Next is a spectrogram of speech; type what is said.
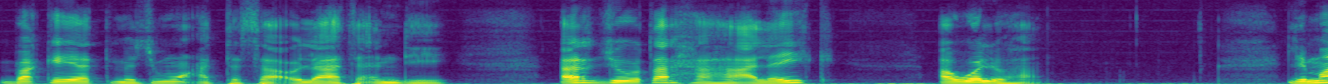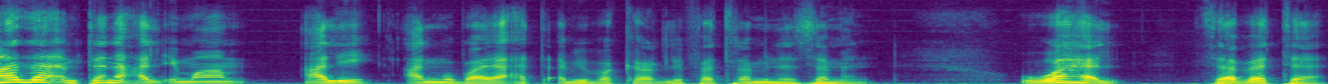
بقيت مجموعة تساؤلات عندي. أرجو طرحها عليك. أولها لماذا امتنع الإمام علي عن مبايعة أبي بكر لفترة من الزمن؟ وهل ثبت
